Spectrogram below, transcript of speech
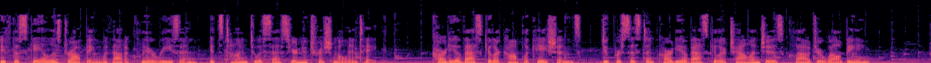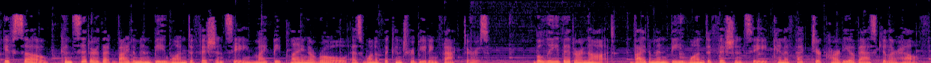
If the scale is dropping without a clear reason, it's time to assess your nutritional intake. Cardiovascular complications. Do persistent cardiovascular challenges cloud your well-being? If so, consider that vitamin B1 deficiency might be playing a role as one of the contributing factors. Believe it or not, vitamin B1 deficiency can affect your cardiovascular health.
